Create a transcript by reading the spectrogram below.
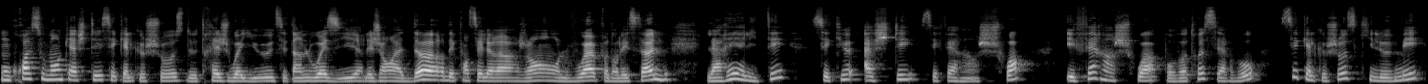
On croit souvent qu'acheter, c'est quelque chose de très joyeux, c'est un loisir, les gens adorent dépenser leur argent, on le voit pendant les soldes. La réalité, c'est que acheter, c'est faire un choix, et faire un choix pour votre cerveau, c'est quelque chose qui le met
